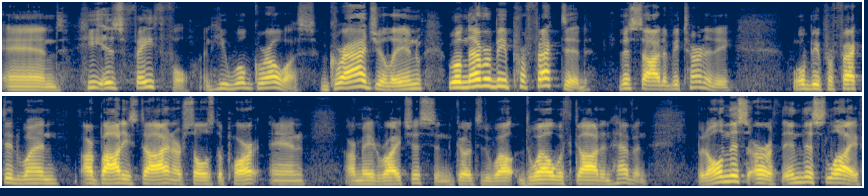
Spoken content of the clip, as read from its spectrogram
And He is faithful and He will grow us gradually and we'll never be perfected this side of eternity. We'll be perfected when our bodies die and our souls depart and are made righteous and go to dwell, dwell with God in heaven. But on this earth, in this life,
